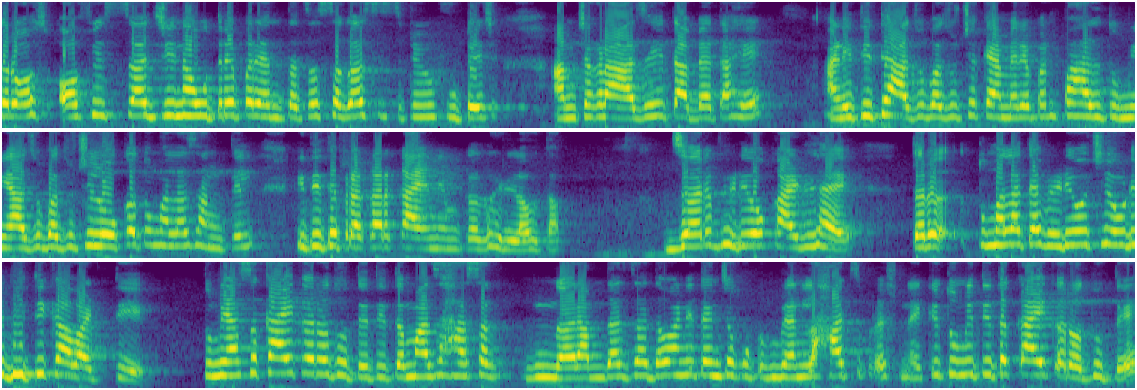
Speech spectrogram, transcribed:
तर ऑस- ऑफिसचा जिना उतरेपर्यंतचं सगळं C C T V footage आमच्याकडे आजही ताब्यात आहे. आणि तिथे आजूबाजूचे कॅमेरे पण पाहाल तुम्ही. आजूबाजूची लोक तुम्हाला सांगतील की तिथे प्रकार काय नेमका घडला होता. जर व्हिडिओ काढलाय तर तुम्हाला त्या व्हिडिओची एवढी भीती का वाटते तुम्ही असं काय करत होते तिथं? माझा हा सग रामदास जाधव आणि त्यांच्या कुटुंबियांना हाच प्रश्न आहे की तुम्ही तिथं काय करत होते?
